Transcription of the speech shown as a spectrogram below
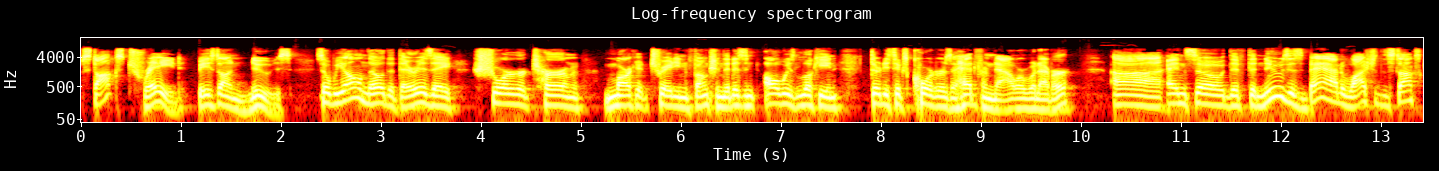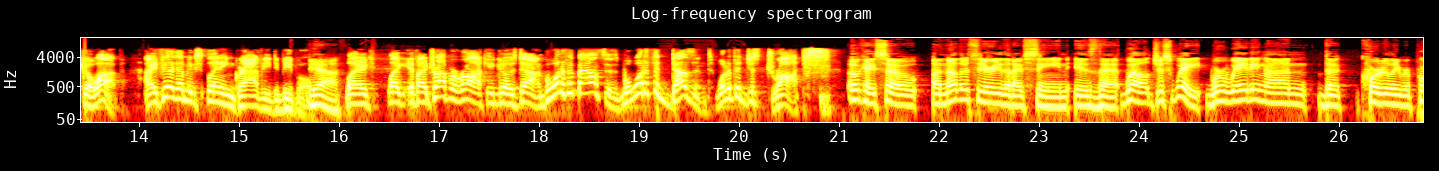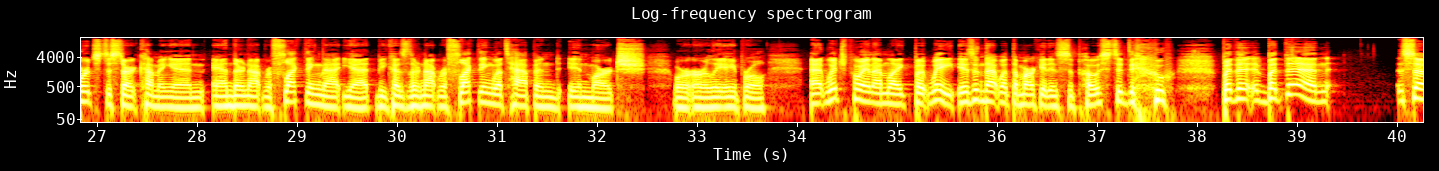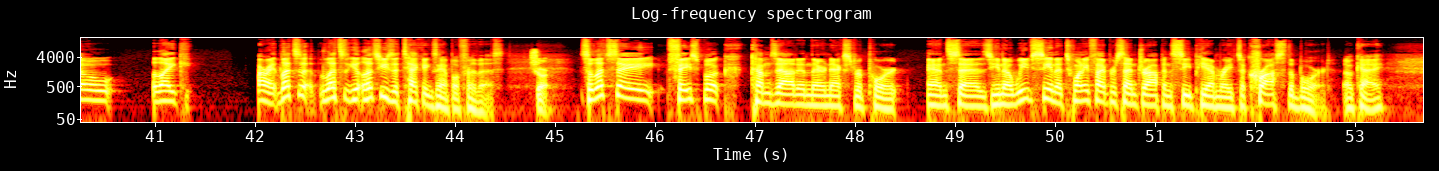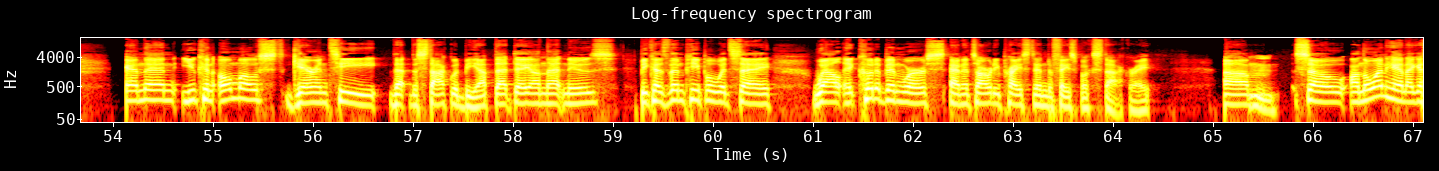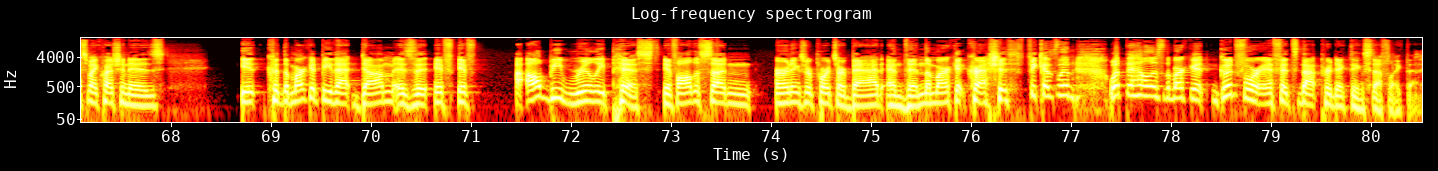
stocks trade based on news. So we all know that there is a shorter term market trading function that isn't always looking 36 quarters ahead from now or whatever. Uh, and so if the news is bad, why should the stocks go up? I feel like I'm explaining gravity to people. Yeah. Like like if I drop a rock, it goes down. But what if it bounces? Well, what if it doesn't? What if it just drops? Okay, so another theory that I've seen is that, well, just wait. We're waiting on the quarterly reports to start coming in, and they're not reflecting that yet because they're not reflecting what's happened in March or early April. At which point I'm like, but wait, isn't that what the market is supposed to do? but the, but then, so like, all right, let's let's let's use a tech example for this. Sure. So let's say Facebook comes out in their next report and says, you know, we've seen a 25% drop in CPM rates across the board. Okay. And then you can almost guarantee that the stock would be up that day on that news because then people would say, well, it could have been worse and it's already priced into Facebook stock, right? Um, So on the one hand, I guess my question is, it could the market be that dumb? Is that if if I'll be really pissed if all of a sudden earnings reports are bad and then the market crashes because then what the hell is the market good for if it's not predicting stuff like that?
